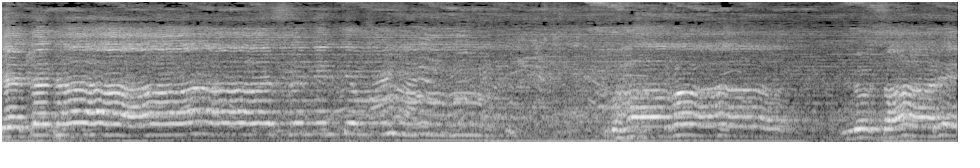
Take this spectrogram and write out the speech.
जगध नतम भे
